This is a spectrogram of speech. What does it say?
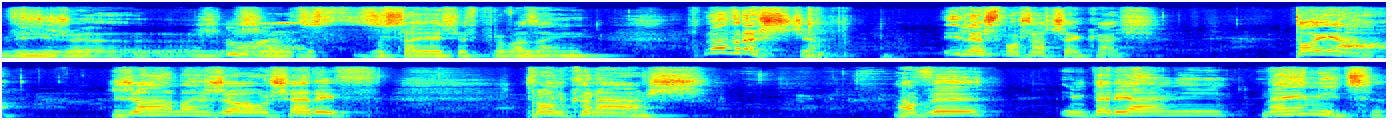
Widzi, że, że, O, że ale- zostajecie wprowadzeni. No wreszcie! Ileż można czekać? To ja, Jean Banjo, szeryf Tronconage, a wy imperialni najemnicy.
